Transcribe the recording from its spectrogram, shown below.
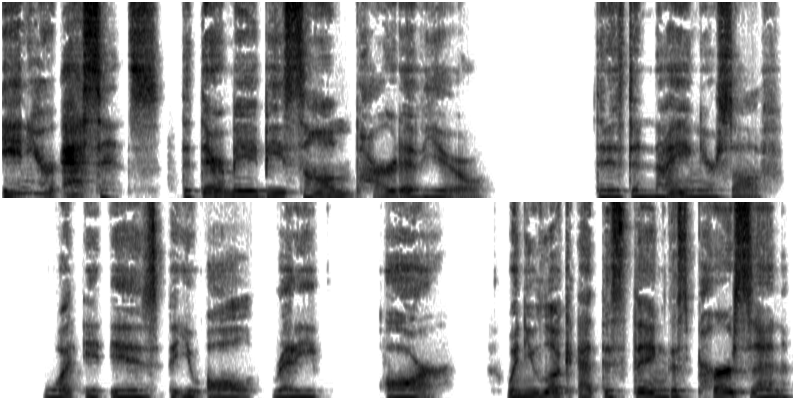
in your essence that there may be some part of you that is denying yourself what it is that you already are. When you look at this thing, this person,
